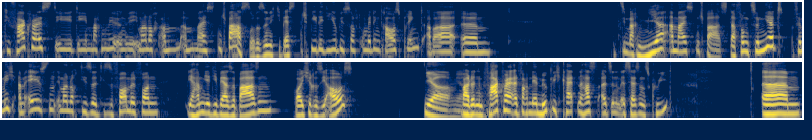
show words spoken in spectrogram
die Far Crys, die, die machen mir irgendwie immer noch am, am meisten Spaß. So, das sind nicht die besten Spiele, die Ubisoft unbedingt rausbringt, aber ähm, sie machen mir am meisten Spaß. Da funktioniert für mich am ehesten immer noch diese, diese Formel von, wir haben hier diverse Basen, räuchere sie aus, Ja, ja. weil du in einem Far Cry einfach mehr Möglichkeiten hast als in einem Assassin's Creed. Ähm,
